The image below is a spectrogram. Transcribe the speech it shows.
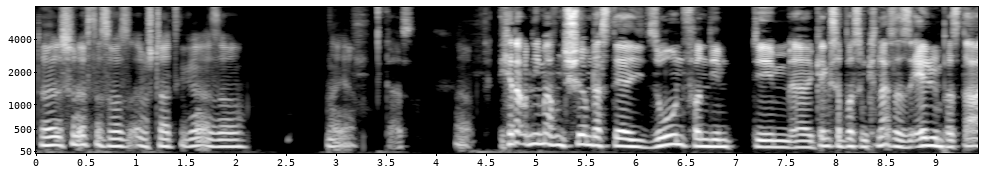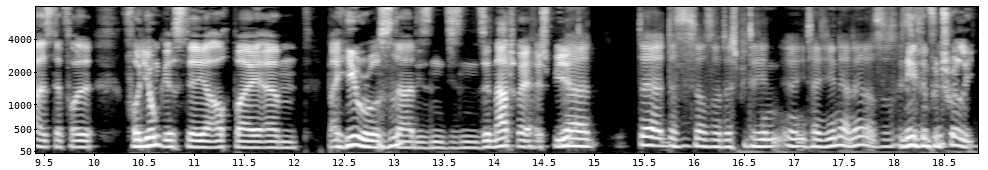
da ist schon öfters sowas am Start gegangen. Also, naja. Krass. Ja. Ich hatte auch nie mal auf dem Schirm, dass der Sohn von dem, dem äh, Gangsterboss im Knast, dass es Adrian Pastar ist, der voll, voll jung ist, der ja auch bei, ähm, bei Heroes Mhm. da diesen, diesen Senator ja spielt. Ja, der, das ist auch so, der spielt ja hier äh, Italiener, ne? Das ist richtig Nathan witzig. Petrilli.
